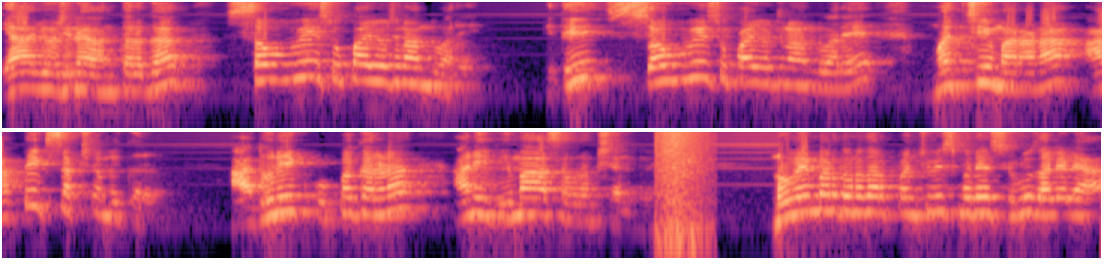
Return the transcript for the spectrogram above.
या योजनेअंतर्गत सव्वीस उपाययोजनांद्वारे किती? सव्वीस उपाययोजनांद्वारे मच्छीमारांना आर्थिक सक्षमीकरण आधुनिक उपकरणं आणि विमा संरक्षण मिळेल. नोव्हेंबर दोन हजार पंचवीसमध्ये सुरू झालेल्या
